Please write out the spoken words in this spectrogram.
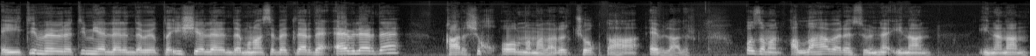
eğitim ve öğretim yerlerinde veyahut da iş yerlerinde, münasebetlerde, evlerde karışık olmamaları çok daha evladır. O zaman Allah'a ve Resulüne inan, inanan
